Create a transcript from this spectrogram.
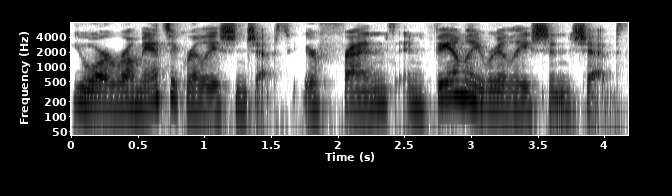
your romantic relationships, your friends and family relationships.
